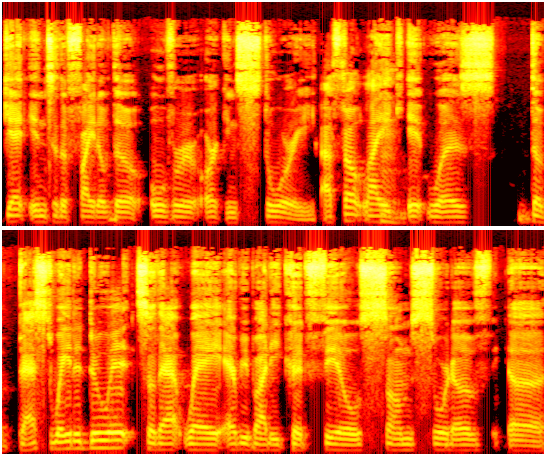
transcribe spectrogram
get into the fight of the overarching story. I felt like mm. it was the best way to do it so that way everybody could feel some sort of uh,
